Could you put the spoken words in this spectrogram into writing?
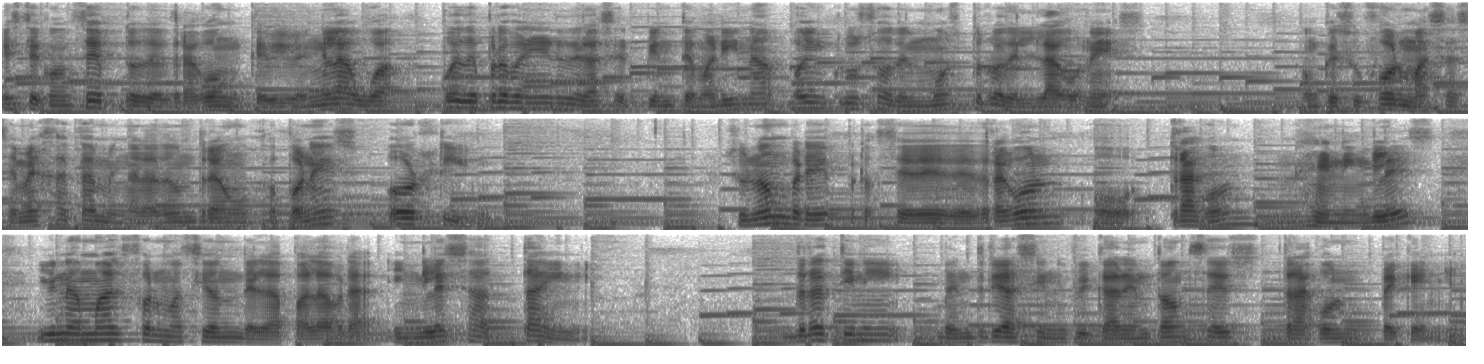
este concepto de dragón que vive en el agua puede provenir de la serpiente marina o incluso del monstruo del lago Ness, aunque su forma se asemeja también a la de un dragón japonés o Ryu. Su nombre procede de dragón o dragon en inglés y una malformación de la palabra inglesa tiny. Dratini vendría a significar entonces dragón pequeño.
